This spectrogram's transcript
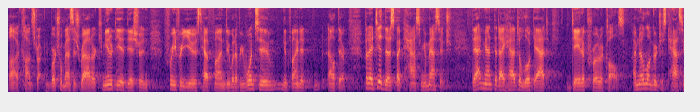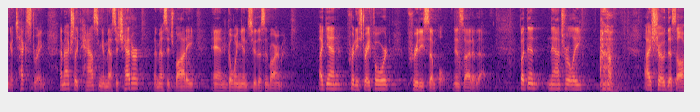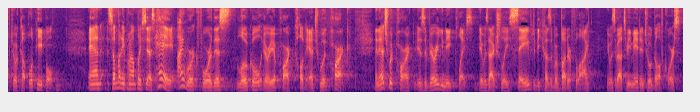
uh, construct. Virtual message router, community edition, free for use, have fun, do whatever you want to. You can find it out there. But I did this by passing a message. That meant that I had to look at data protocols. I'm no longer just passing a text string. I'm actually passing a message header, a message body, and going into this environment. Again, pretty straightforward, pretty simple inside of that. But then naturally, I showed this off to a couple of people. And somebody promptly says, hey, I work for this local area park called Edgewood Park. And Edgewood Park is a very unique place. It was actually saved because of a butterfly. It was about to be made into a golf course.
